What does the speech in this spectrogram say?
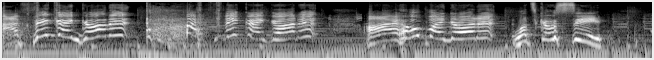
I think I got it! I think I got it! I hope I got it! Let's go see.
